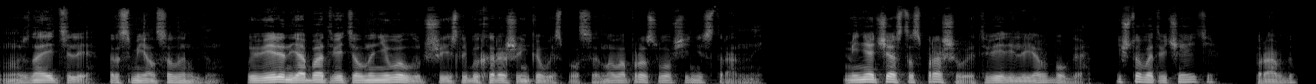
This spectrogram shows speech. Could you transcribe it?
Ну, знаете ли, рассмеялся Лэнгдон. Уверен, я бы ответил на него лучше, если бы хорошенько выспался. Но вопрос вовсе не странный. Меня часто спрашивают, верю ли я в Бога. И что вы отвечаете? Правду.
